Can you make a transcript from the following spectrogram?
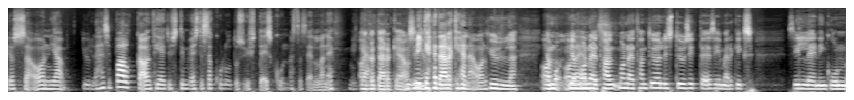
jossa on. Ja kyllähän se palkka on tietysti myös tässä kulutusyhteiskunnassa sellainen, mikä, Aika tärkeä asia. mikä tärkeänä on. Kyllä. On ja, mo- ja monethan, monethan työllistyy sitten esimerkiksi silleen niin kuin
